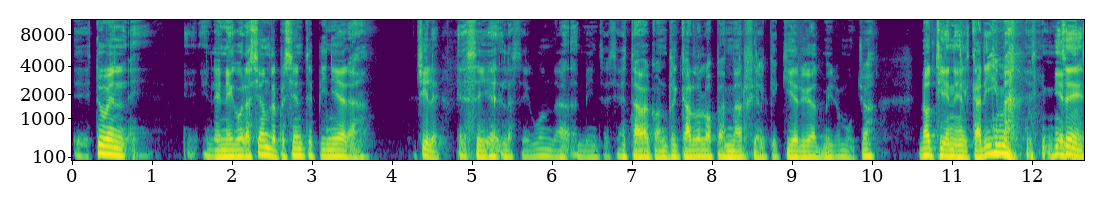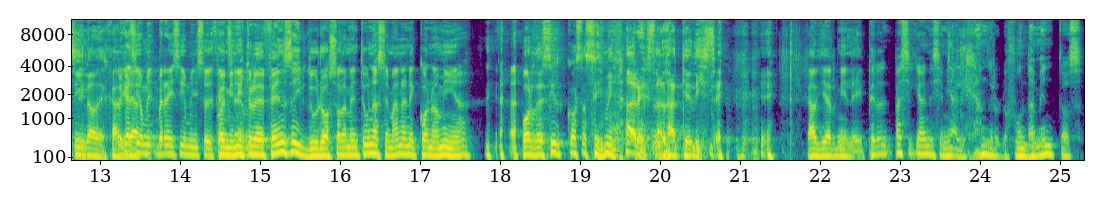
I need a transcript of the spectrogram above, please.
Estuve en, en la inauguración del presidente Piñera. Chile. Eh, Sí, la segunda administración. Estaba con Ricardo López Murphy, al que quiero y admiro mucho. No tiene el carisma ni el Sí, estilo sí. de Javier. ha sido, ha ministro de Fue Defensa. ministro de Defensa y duró solamente una semana en economía por decir cosas similares a las que dice Javier Milei. Pero básicamente decía, mira Alejandro, los fundamentos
